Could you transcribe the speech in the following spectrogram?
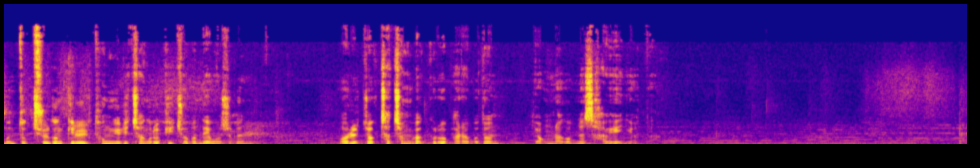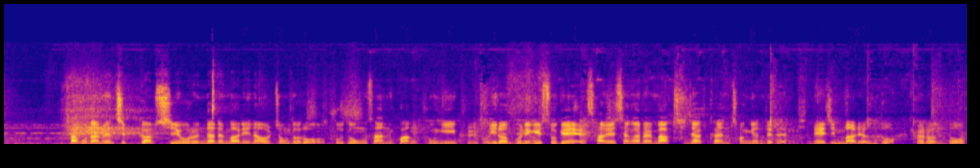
문득 출근길을 통유리창으로 비춰본 내 모습은 어릴 적 차창 밖으로 바라보던 영락 없는 사회인이었다. 자고 나면 집값이 오른다는 말이 나올 정도로 부동산 광풍이 불고 이런 분위기 속에 사회생활을 막 시작한 청년들은 내 집 마련도 결혼도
